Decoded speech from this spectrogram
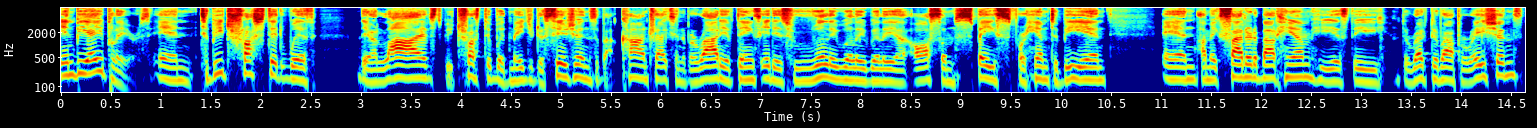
NBA players. And to be trusted with their lives, to be trusted with major decisions about contracts and a variety of things, it is really, really, really an awesome space for him to be in. And I'm excited about him. He is the director of operations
